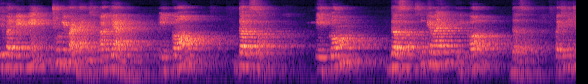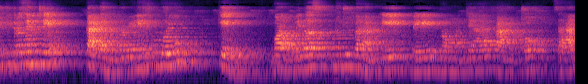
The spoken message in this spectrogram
એ બંનેને છૂટી પાડવાની છે અગિયાર એકમ દશક એકમ દશક શું કહેવાય? એકમ દશક પછી બીજું ચિત્ર શેનું છે? કાંટાનું તો બેને શું દોર્યું કે, ગણો, હવે 10 નું જૂથ બનાવવાનું. 1 2 3 4 5 6 7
